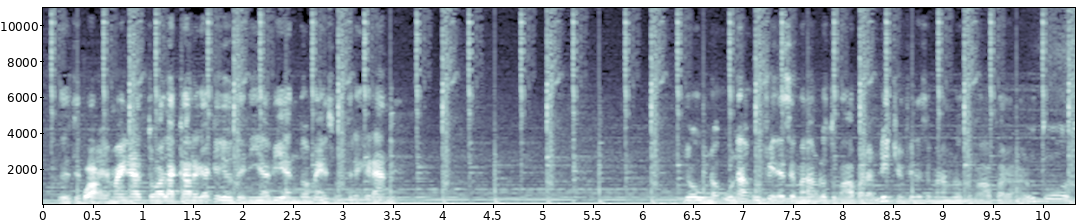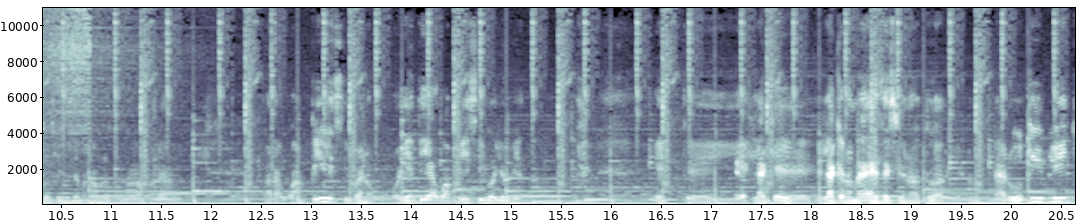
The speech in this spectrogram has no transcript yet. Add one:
Entonces te puedes imaginar toda la carga que yo tenía viéndome esos tres grandes. Yo uno, una, un fin de semana me lo tomaba para Bleach, un fin de semana me lo tomaba para Naruto, otro fin de semana me lo tomaba para One Piece. Y bueno, hoy en día One Piece sigo yo viendo. Este, y es la que es la que no me ha decepcionado todavía. Naruto y Bleach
